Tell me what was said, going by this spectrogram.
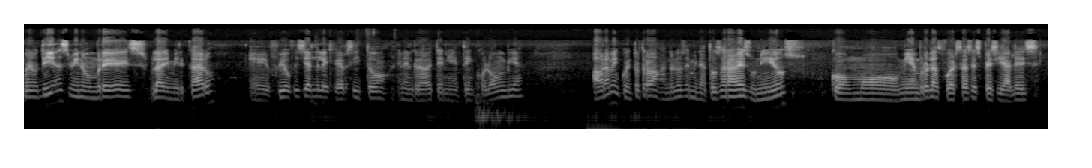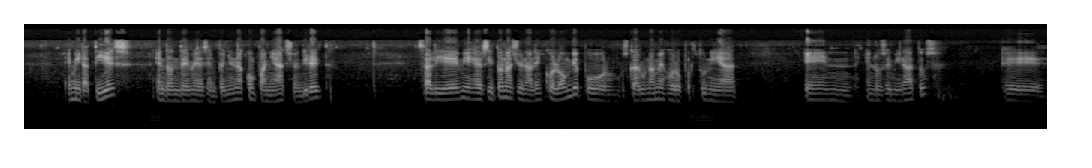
Buenos días, mi nombre es Vladimir Caro, eh, fui oficial del ejército en el grado de teniente en Colombia, Ahora me encuentro trabajando en los Emiratos Árabes Unidos como miembro de las Fuerzas Especiales Emiratíes, en donde me desempeño en una compañía de acción directa. Salí de mi ejército nacional en Colombia por buscar una mejor oportunidad en, los Emiratos, eh,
